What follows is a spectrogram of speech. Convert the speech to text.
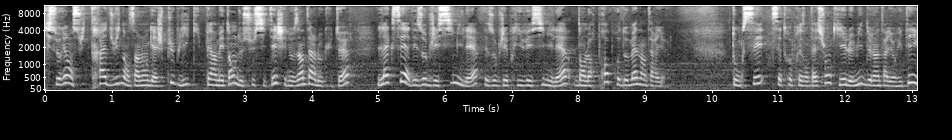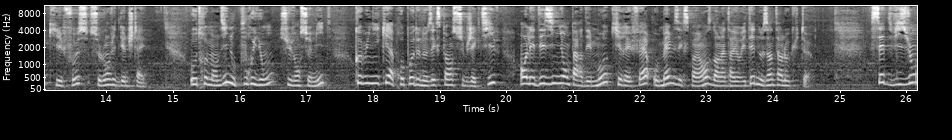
qui serait ensuite traduit dans un langage public permettant de susciter chez nos interlocuteurs l'accès à des objets similaires, des objets privés similaires, dans leur propre domaine intérieur. Donc c'est cette représentation qui est le mythe de l'intériorité et qui est fausse selon Wittgenstein. Autrement dit, nous pourrions, suivant ce mythe, communiquer à propos de nos expériences subjectives en les désignant par des mots qui réfèrent aux mêmes expériences dans l'intériorité de nos interlocuteurs. Cette vision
